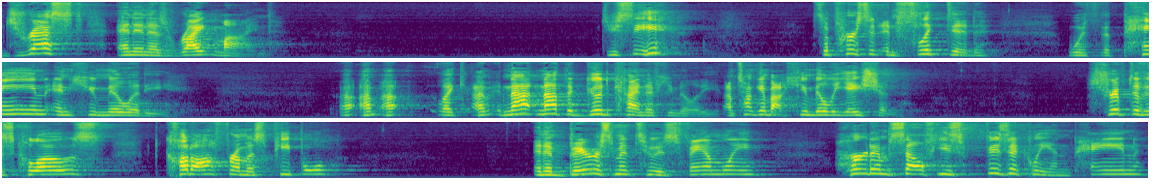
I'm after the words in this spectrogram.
dressed and in his right mind. Do you see? It's a person inflicted with the pain and humility. Uh, uh, like, not, not the good kind of humility. I'm talking about humiliation. Stripped of his clothes, cut off from his people, an embarrassment to his family, hurt himself. He's physically in pain.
